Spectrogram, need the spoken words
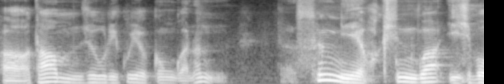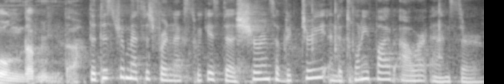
어, 다음 주 우리 구역 공과는 승리의 확신과 25 응답입니다. The district message for next week is the assurance of victory and the 25 hour answer.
